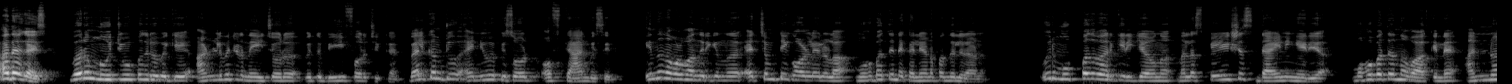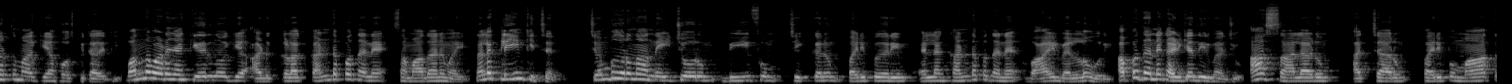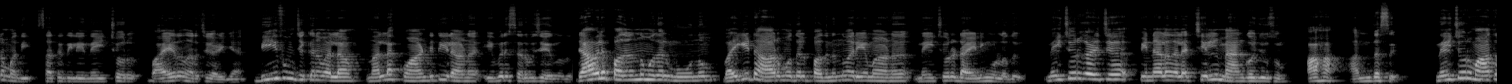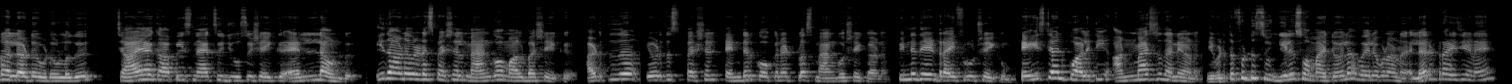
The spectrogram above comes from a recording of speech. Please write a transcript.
അതെ ഗൈസ് വെറും നൂറ്റി മുപ്പത് രൂപയ്ക്ക് അൺലിമിറ്റഡ് നെയ്ച്ചോറ് with beef or chicken welcome to a new episode of can visit ഇന്ന് നമ്മൾ വന്നിരിക്കുന്നത് എച്ച് എം ടി കോളനിയിലുള്ള മുഹബത്തിന്റെ കല്യാണ പന്തലിലാണ് ഒരു മുപ്പത് പേർക്ക് ഇരിക്കാവുന്ന നല്ല സ്പേഷ്യസ് ഡൈനിങ് ഏരിയ മുഹബത്ത് എന്ന വാക്കിന്റെ അന്വർത്ഥമാക്കിയ ഹോസ്പിറ്റാലിറ്റി വന്നപാടെ ഞാൻ കയറി നോക്കിയ അടുക്കള കണ്ടപ്പോൾ തന്നെ സമാധാനമായി. നല്ല ക്ലീൻ കിച്ചൺ ചെമ്പ് തുറന്ന നെയ്ച്ചോറും ബീഫും ചിക്കനും പരിപ്പേറിയും എല്ലാം കണ്ടപ്പോൾ തന്നെ വായിൽ വെള്ളം ഊറി. അപ്പൊ തന്നെ കഴിക്കാൻ തീരുമാനിച്ചു. ആ സാലാഡും അച്ചാറും പരിപ്പും മാത്രം മതി സത്യത്തിൽ ഈ നെയ്ച്ചോറ് വയറ് നിറച്ച് കഴിക്കാൻ. ബീഫും ചിക്കനും എല്ലാം നല്ല ക്വാണ്ടിറ്റിയിലാണ് ഇവർ സെർവ് ചെയ്യുന്നത്. രാവിലെ പതിനൊന്ന് മുതൽ മൂന്നും വൈകിട്ട് ആറ് മുതൽ പതിനൊന്ന് വരെയുമാണ് നെയ്ച്ചോറ് ഡൈനിങ് ഉള്ളത്. നെയ്ച്ചോറ് കഴിച്ച് പിന്നാലെ നല്ല ചിൽ മാംഗോ ജ്യൂസും ആഹാ അന്തസ് നെയ്ച്ചോറ് മാത്രമല്ല കേട്ടോ ഇവിടെ ഉള്ളത്. ചായ കാപ്പി സ്നാക്സ് ജ്യൂസ് ഷേക്ക് എല്ലാം ഉണ്ട്. ഇതാണ് ഇവരുടെ സ്പെഷ്യൽ മാംഗോ മാൽബ ഷേക്ക് അടുത്തത് ഇവിടുത്തെ special tender coconut plus mango shake ആണ്. പിന്നെ ഇതേ ഡ്രൈ ഫ്രൂട്ട് ഷേക്കും ടേസ്റ്റ് ആൻഡ് ക്വാളിറ്റി അൺമാച്ച്ഡ് തന്നെയാണ്. ഇവിടുത്തെ ഫുഡ് സ്വിഗ്ഗിയിലും സൊമാറ്റോയിലും അവൈലബിൾ ആണ്. എല്ലാവരും ട്രൈ ചെയ്യണേ.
